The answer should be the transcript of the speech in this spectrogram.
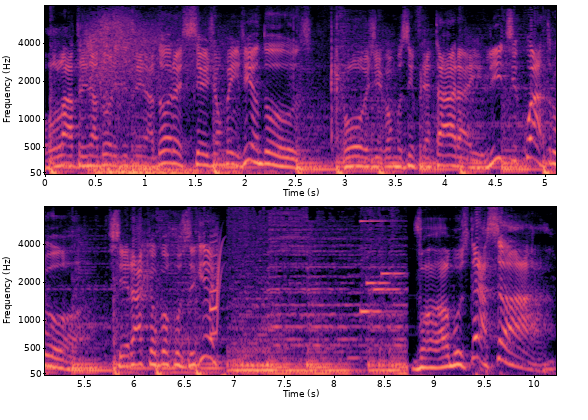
Olá, treinadores e treinadoras, sejam bem-vindos! Hoje vamos enfrentar a Elite 4. Será que eu vou conseguir? Vamos nessa!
